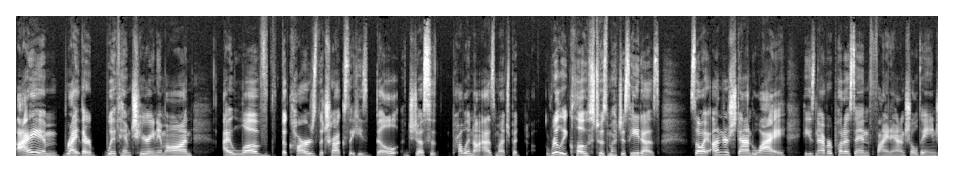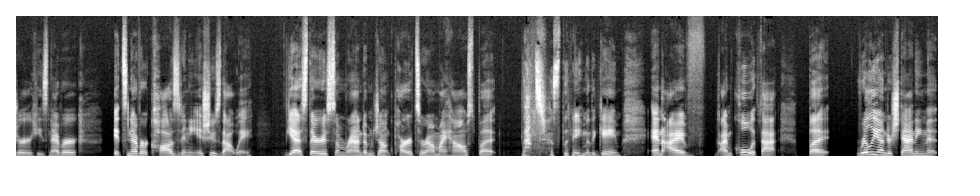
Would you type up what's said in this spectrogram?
I am right there with him, cheering him on. I love the cars, the trucks that he's built, just probably not as much, but really close to as much as he does. So I understand why. He's never put us in financial danger. He's never, it's never caused any issues that way. Yes, there is some random junk parts around my house, but that's just the name of the game. And I've, I'm cool with that. But really understanding that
